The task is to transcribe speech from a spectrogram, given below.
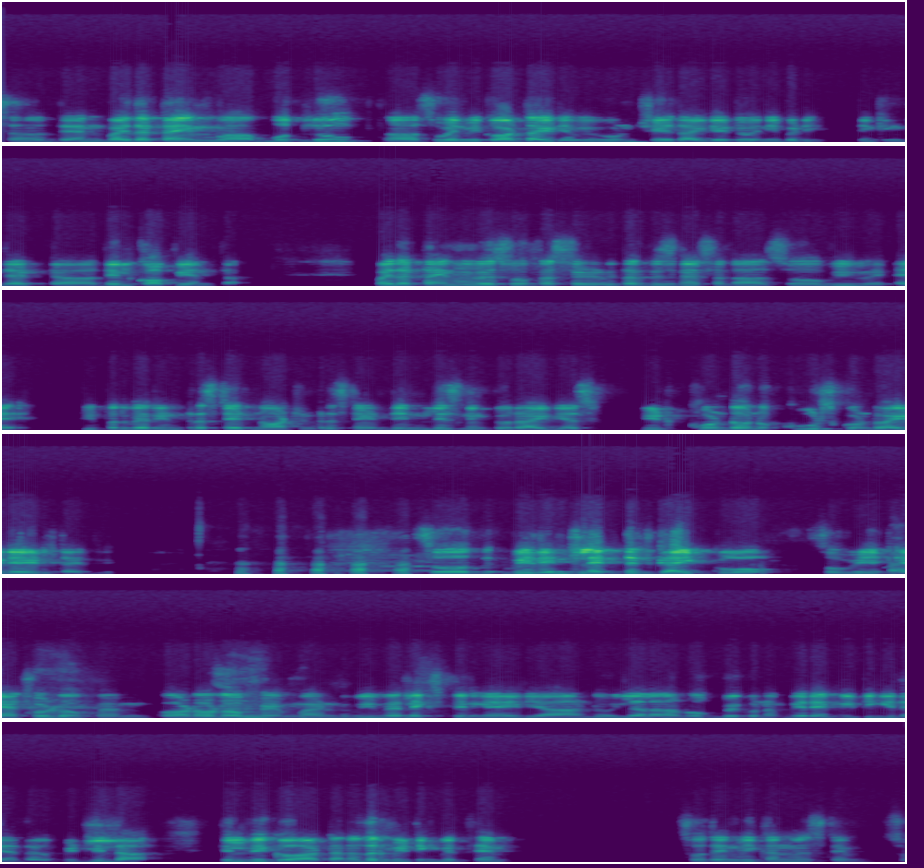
So then by the time uh, modlu, uh, so when we got the idea, we wouldn't share the idea to anybody, thinking that uh, they'll copy anta. By the time we were ಪೀಪಲ್ ವೇರ್ ಇಂಟ್ರೆಸ್ಟೆಡ್ ನಾಟ್ ಇಂಟ್ರೆಸ್ಟೆಡ್ ಇನ್ ಲಿಸ್ನಿಂಗ್ ಟು ಐಡಿಯಾಸ್ ಇಟ್ಕೊಂಡು ಅವನು ಕೂರ್ಸ್ಕೊಂಡು ಐಡಿಯಾ ಹೇಳ್ತಾ ಇದ್ವಿ. ಸೊ ವಿ ಡಿಂಟ್ ಲೆಟ್ ದಟ್ ಗೈ ಗೋ ಸೊ ವಿ ಕ್ಯಾಚ್ ಹೋಲ್ಡ್ ಆಫ್ ಎಂ ಕಾರ್ಡ್ ಔಟ್ ಆಫ್ ಎಂ ಅಂಡ್ ವಿ ವರ್ ಎಕ್ಸ್ಪ್ಲೇನಿಂಗ್ ಐಡಿಯಾ ಅಂಡ್ ಇಲ್ಲ ನಾನು ಹೋಗ್ಬೇಕು ನಂಗೆ ಬೇರೆ ಮೀಟಿಂಗ್ ಇದೆ ಅಂತ ಬಿಡ್ಲಿಲ್ಲ. Till we got another meeting with him so then we convince them so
